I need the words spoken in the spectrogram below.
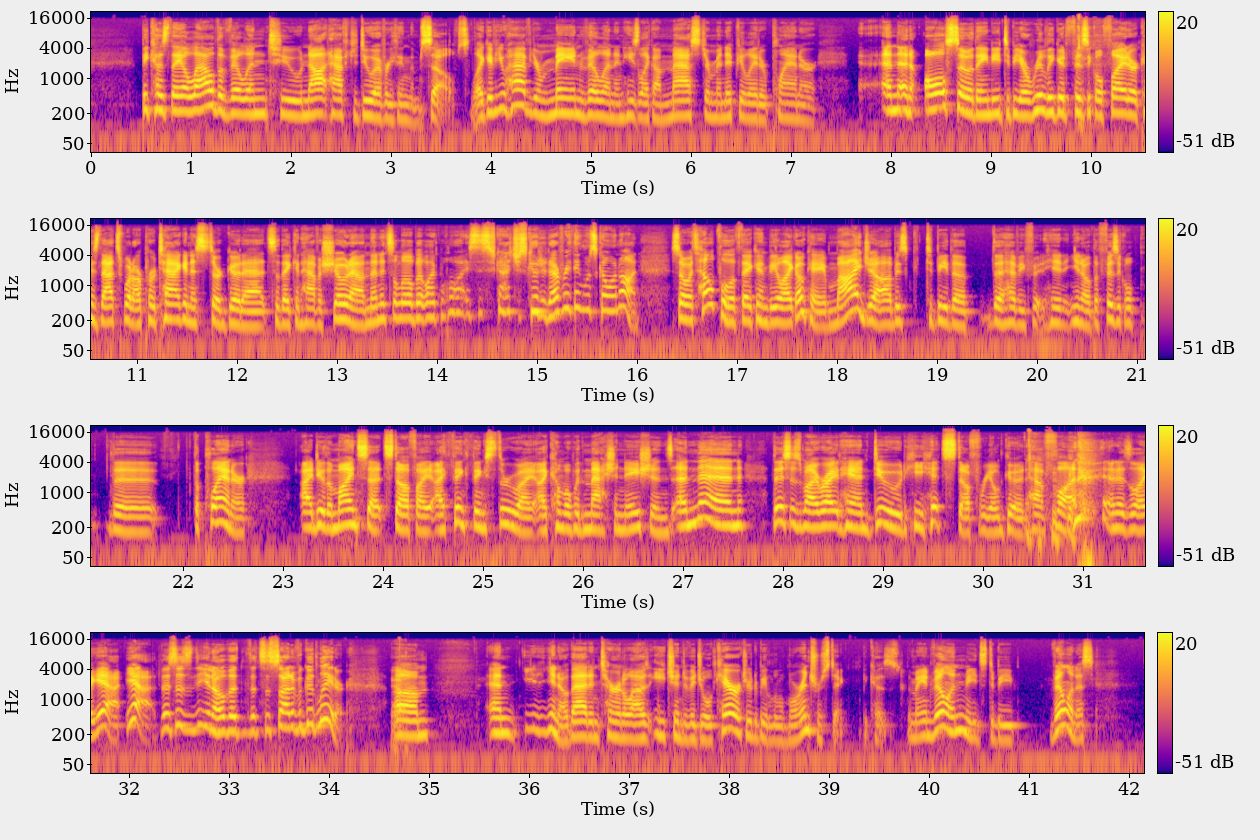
because they allow the villain to not have to do everything themselves. Like if you have your main villain and he's like a master manipulator planner, and then also they need to be a really good physical fighter because that's what our protagonists are good at, so they can have a showdown. Then it's a little bit like, well, why is this guy just good at everything? What's going on? So it's helpful if they can be like, okay, my job is to be the the heavy, you know, the physical, the the planner. I do the mindset stuff. I, I think things through. I, I come up with machinations. And then this is my right hand dude. He hits stuff real good. Have fun. and it's like, yeah, yeah, this is, you know, that, that's the sign of a good leader. Um, and, you know, that in turn allows each individual character to be a little more interesting because the main villain needs to be villainous.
